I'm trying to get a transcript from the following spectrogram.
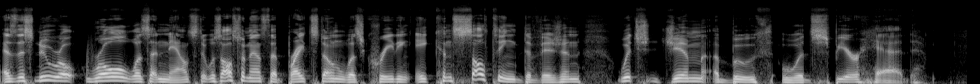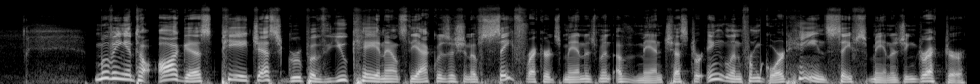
As this new ro- role was announced, it was also announced that Brightstone was creating a consulting division, which Jim Booth would spearhead. Moving into August, PHS Group of UK announced the acquisition of Safe Records Management of Manchester, England from Gord Haynes, Safe's managing director.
